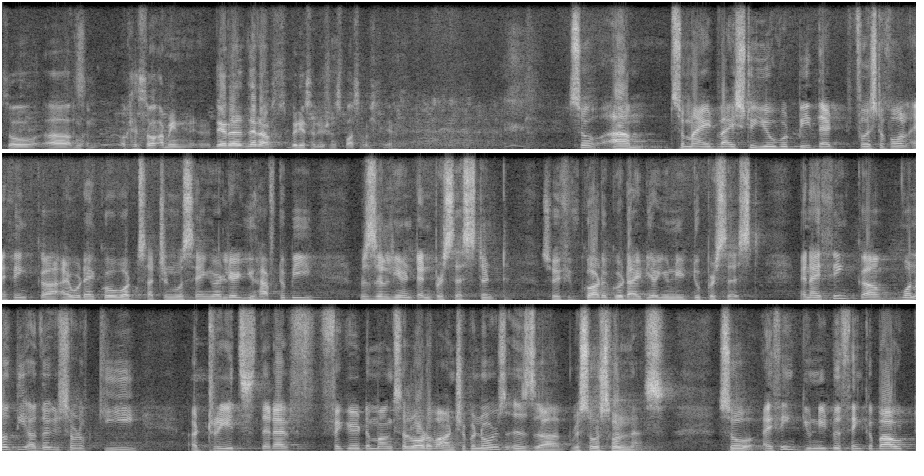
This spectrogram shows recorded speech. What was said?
So, uh, okay, so I mean, there are, there are various solutions possible. Yeah. So, um, so my advice to you would be that first of all, I think uh, I would echo what Sachin was saying earlier. You have to be resilient and persistent. So, if you've got a good idea, you need to persist. And I think uh, one of the other sort of key uh, traits that I've figured amongst a lot of entrepreneurs is uh, resourcefulness. So, I think you need to think about,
